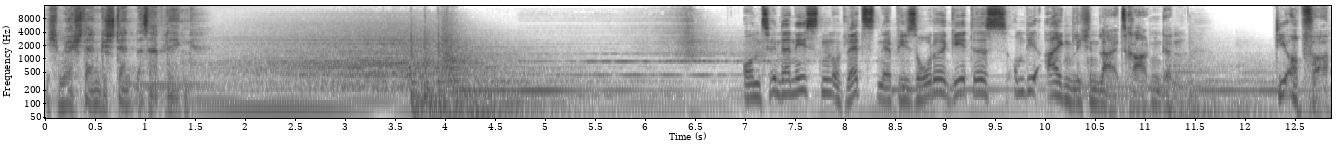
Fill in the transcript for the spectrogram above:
Ich möchte ein Geständnis ablegen. Und in der nächsten und letzten Episode geht es um die eigentlichen Leidtragenden. Die Opfer.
